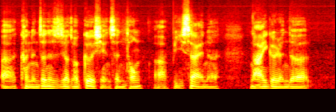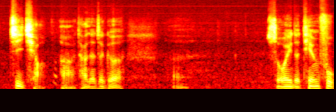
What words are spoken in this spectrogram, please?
啊，可能真的是叫做各显神通啊。比赛呢，拿一个人的技巧啊，他的这个呃所谓的天赋。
